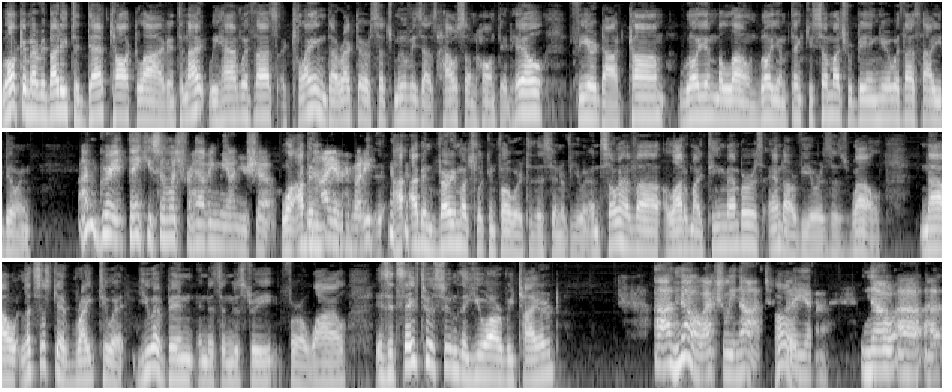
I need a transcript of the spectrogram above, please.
Welcome, everybody, to Dead Talk Live. And tonight we have with us acclaimed director of such movies as House on Haunted Hill, Fear.com, William Malone. William, thank you so much for being here with us. How are you doing? I'm great. Thank you so much for having me on your show. Well, I've been and hi everybody. I, have been very much looking forward to this interview, and so have uh, a lot of my team members and our viewers as well. Now, let's just get right to it. You have been in this industry for a while. Is it safe to assume that you are retired? Uh, no, actually not. Oh. I, uh, no, uh, uh,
